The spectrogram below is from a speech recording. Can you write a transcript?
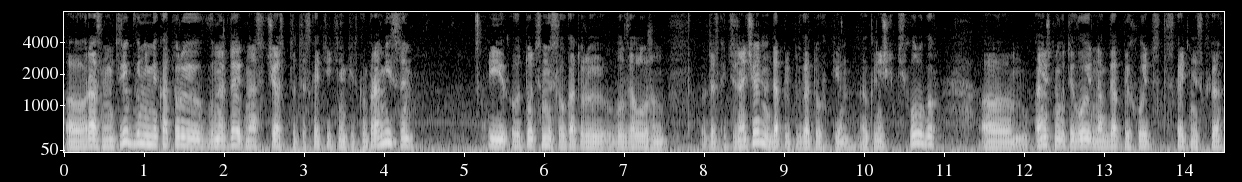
разными требованиями, которые вынуждают нас часто, так сказать, идти на какие-то компромиссы. И тот смысл, который был заложен, так сказать, изначально, да, при подготовке клинических психологов – конечно, вот его иногда приходится, так сказать, несколько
